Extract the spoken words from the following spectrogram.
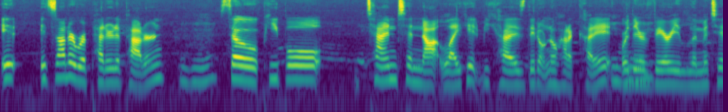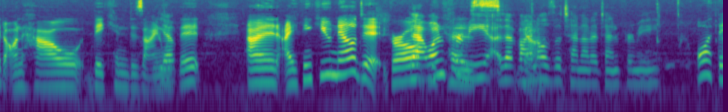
it it's not a repetitive pattern, Mm-hmm. so people tend to not like it because they don't know how to cut it or they're Mhm. very limited on how they can design Yep. with it. And I think you nailed it, girl. that one for me, because- that vinyl is a 10 out of 10 for me. Oh, thank I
